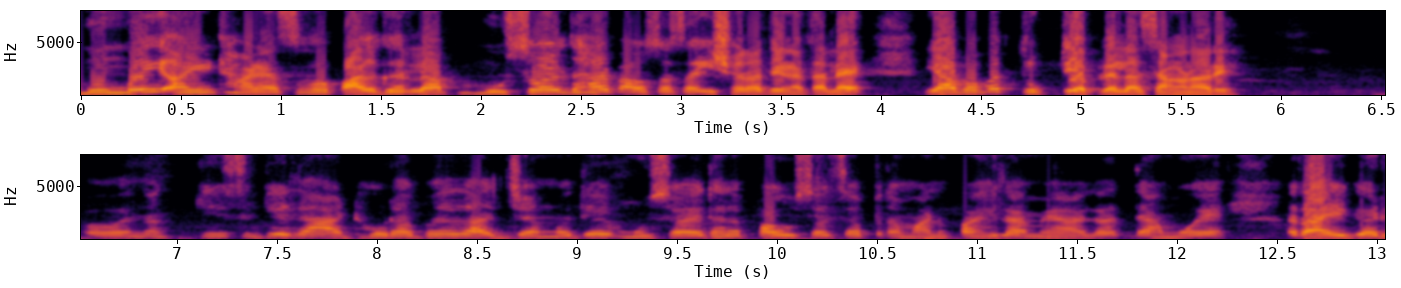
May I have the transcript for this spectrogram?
मुंबई आणि ठाण्यासह पालघरला मुसळधार पावसाचा इशारा देण्यात आलाय. याबाबत तृप्ती आपल्याला सांगणार आहे. नक्कीच गेल्या आठवडाभर राज्यामध्ये मुसळधार पावसाचं प्रमाण पाहायला मिळालं. त्यामुळे रायगड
